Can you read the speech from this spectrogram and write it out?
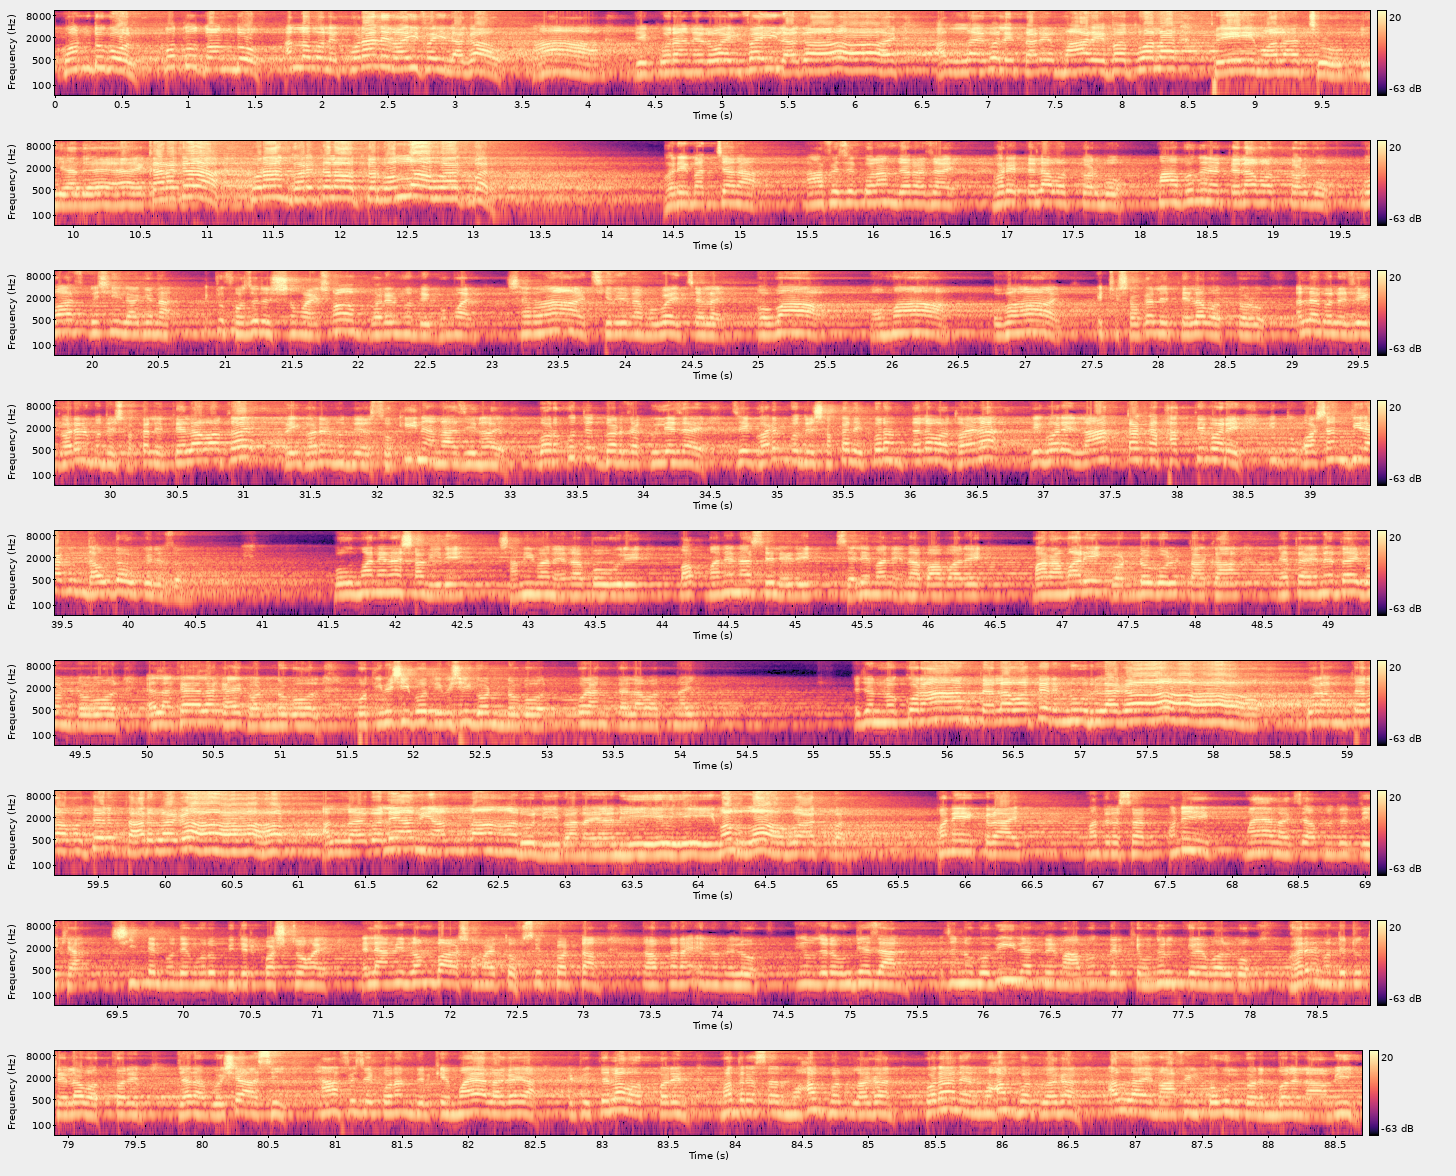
গন্ডগোল, কত দ্বন্দ্ব। আল্লাহ বলে, কোরআনের ওয়াইফাই লাগাও। হ্যাঁ যে কোরআনের ওয়াইফাই লাগায়, আল্লাহ বলে, তারে মারে ফাতওয়ালা প্রেমওয়ালা চোখ দিয়া দেয়। কারা কারা? কোরআন ঘরে তেলাওয়াত করব, আল্লাহ একবার ঘরে বাচ্চারা, হাফেজে কোরআন যারা যায়, ঘরে তেলাওয়াত করব, মা বোনেরা তেলাওয়াত করব, ওয়াজ বেশি লাগে না, একটু ফজরের সময় সব ঘরের মধ্যে ঘুমায়, সারা ছেলেরা মোবাইল চালায়, ও মা ও মা ও ভাই, একটু সকালে তেলাওয়াত করো। আল্লাহ বলে, যে ঘরের মধ্যে সকালে তেলাওয়াত হয়, ওই ঘরের মধ্যে সকিনা নাজিল হয়, বরকতের দরজা খুলে যায়। যে ঘরের মধ্যে সকালে কোরআন তেলাওয়াত হয় না এই ঘরে লাখ টাকা থাকতে পারে, কিন্তু অশান্তির আগুন ধাউ ধাউ করে যাবে বউ মানে না স্বামী রে, স্বামী মানে না বউ রে, বাপ মানে না ছেলে রে, ছেলে মানে না বাবা রে। মারামারি, গন্ডগোল, টাকা, নেতায় নেতায় গন্ডগোল, এলাকায় এলাকায় গন্ডগোল, প্রতিবেশী প্রতিবেশী গন্ডগোল, কোরআন তেলাওয়াত নাই। এজন্য কোরআন তেলাওয়াতের নূর লাগাও, কোরআন তেলাওয়াতের তার লাগাও। আল্লাহ বলে, আমি আল্লাহর অলি বানায় আনি আল্লাহ আকবার। অনেক রায় মাদ্রাসার অনেক মায়া লাগছে আপনাদের দেখা। শীতের মধ্যে মুরব্বীদের কষ্ট হয় তাহলে আমি লম্বা সময় তফসিল করতাম। তো আপনারা এলোমেলো এরকম যেন উঠে যান। এজন্য গভীর রাত্রে মা বোনদেরকে অনুরোধ করে বলব, ঘরের মধ্যে একটু তেলাওয়াত করেন। যারা বসে আসি হাফেজে কোরআনদেরকে মায়া লাগাইয়া একটু তেলাওয়াত করেন। মাদ্রাসার মোহাব্বত লাগান, কোরআনের মোহাব্বত লাগান। আল্লাহ মাহফিল কবুল করেন, বলেন আমিন।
